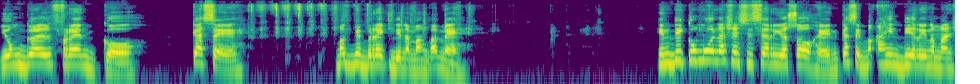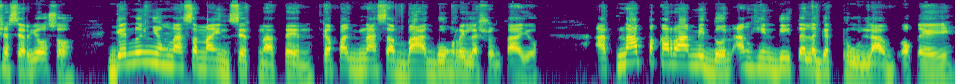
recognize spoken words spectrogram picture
yung girlfriend ko kasi magbe-break din naman kami. Hindi ko muna siya si seryosohin kasi baka hindi rin naman siya seryoso. Ganun yung nasa mindset natin kapag nasa bagong relasyon tayo. At napakarami doon ang hindi talaga true love, okay?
